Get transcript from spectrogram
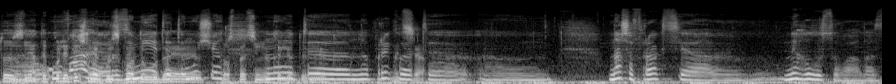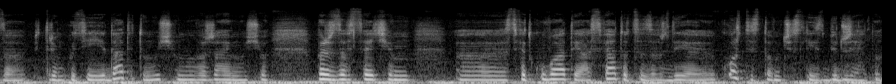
Тобто зняти е, уваги, культ розумієте, тому що просто ну, от, людину. наприклад, митця. е, е, наша фракція не голосувала за підтримку цієї дати, тому що ми вважаємо, що перш за все, чим е, святкувати, а свято це завжди кошти, в тому числі з бюджету.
